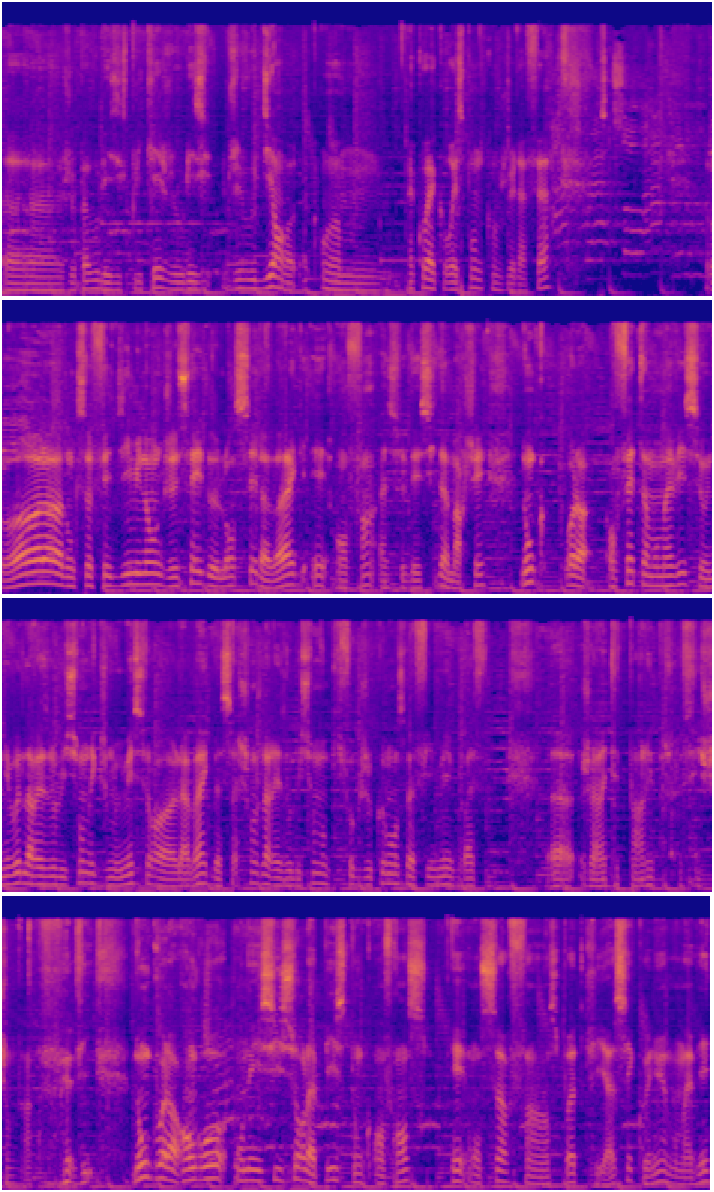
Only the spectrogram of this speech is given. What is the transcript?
je vais pas vous les expliquer, je vais vous, les, je vais vous dire à quoi elles correspondent quand je vais la faire. Voilà, donc ça fait 10 000 ans que j'essaye de lancer la vague et enfin elle se décide à marcher. Donc voilà, en fait à mon avis c'est au niveau de la résolution, dès que je me mets sur euh, la vague, bah, ça change la résolution donc il faut que je commence à filmer, bref. Euh, je vais arrêter de parler parce que c'est chiant raconter ma vie. Donc voilà, en gros on est ici sur la piste, donc en France, et on surfe un spot qui est assez connu à mon avis.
